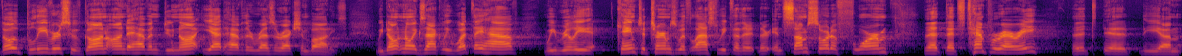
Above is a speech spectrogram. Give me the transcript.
those believers who've gone on to heaven do not yet have their resurrection bodies. We don't know exactly what they have. We really came to terms with last week that they're, they're in some sort of form that, that's temporary the, the um,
